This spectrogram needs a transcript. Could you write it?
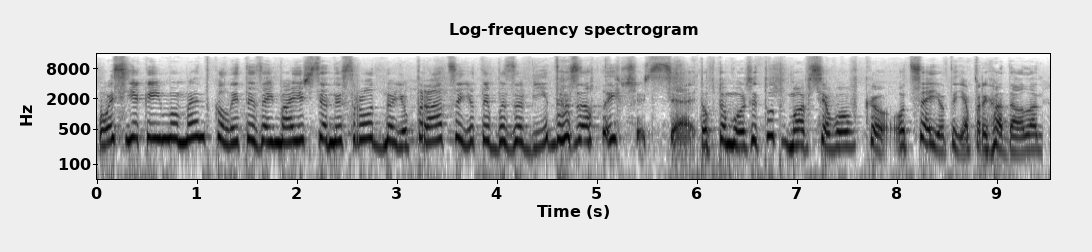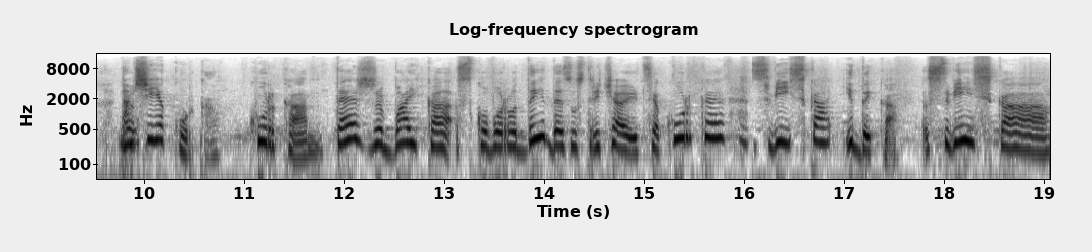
Ось який момент, коли ти займаєшся несродною працею, ти без обіду залишишся. Тобто, може, тут мався вовк. Оцей от я пригадала. Там ще є курка. Курка теж байка сковороди, де зустрічаються курки, свійська і дика. Свійська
